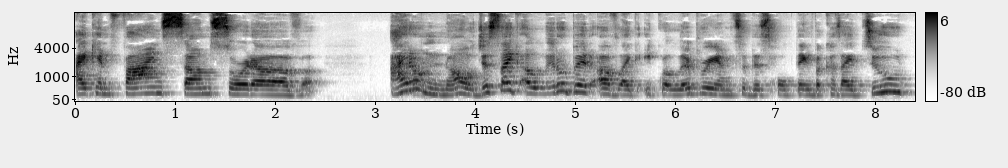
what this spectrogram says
I can find some sort of I don't know, just like a little bit of like equilibrium to this whole thing because I do,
